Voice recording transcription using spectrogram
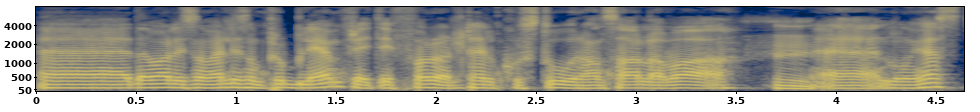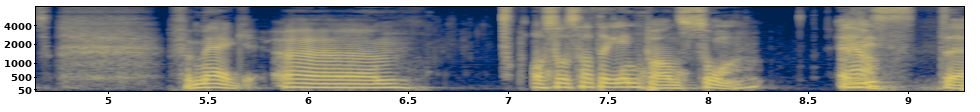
Uh, det var liksom veldig sånn problemfritt i forhold til hvor stor han Sala var uh, nå i høst, for meg. Uh, og så satte jeg inn på han Son. Jeg visste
